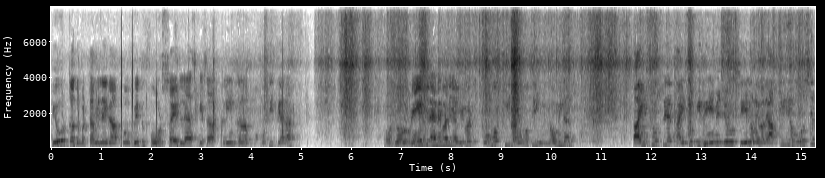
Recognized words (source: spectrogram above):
प्योर का दुपट्टा मिलेगा आपको विद फोर साइड लेस के साथ। क्रीम कलर बहुत ही प्यारा और जो रेंज रहने वाली है व्यूवर बहुत ही बहुत ही नॉमिनल सताईस सौ से अट्ठाईस सौ की रेंज में जो सेल होने वाले आपके लिए होलसेल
